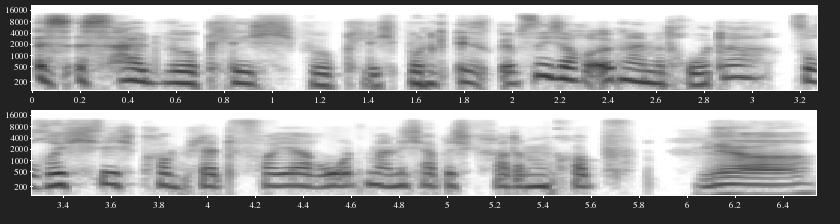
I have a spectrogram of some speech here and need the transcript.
es ist halt wirklich, wirklich bunt. Gibt es nicht auch irgendein mit roter? So richtig komplett feuerrot, meine ich, habe ich gerade im Kopf. Ja.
